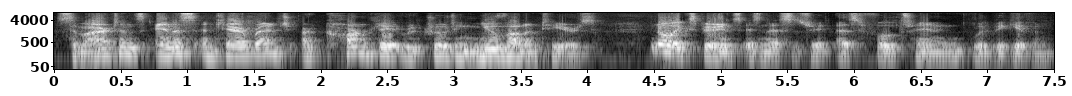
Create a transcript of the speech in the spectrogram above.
Samaritans Ennis and Clare Branch are currently recruiting new volunteers. No experience is necessary as full training will be given.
